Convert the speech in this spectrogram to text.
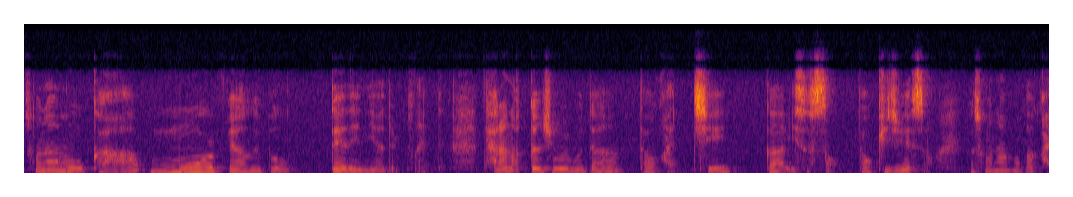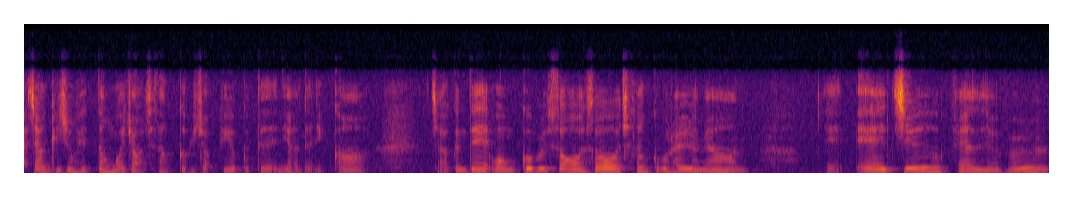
소나무가 more valuable than any other plant. 다른 어떤 식물보다 더 가치 가 있었어. 더 귀중했어. 그러니까 소나무가 가장 귀중했던 거죠. 최상급이죠. 비교급 때는 아니어야 되니까. 자, 근데 원급을 써서 최상급을 하려면 예, as valuable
